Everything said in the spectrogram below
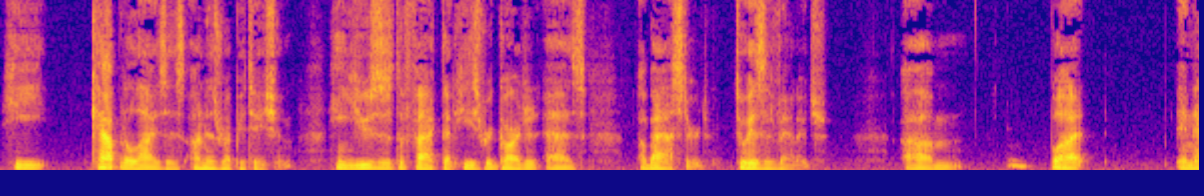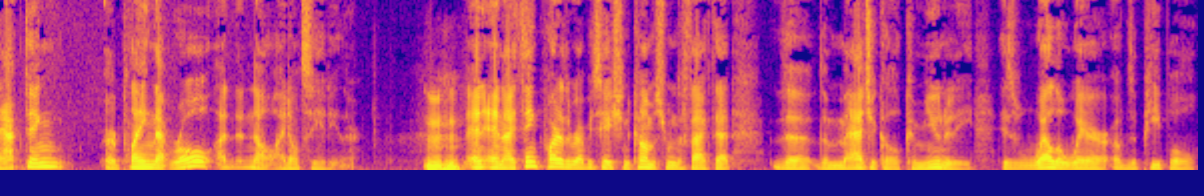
he capitalizes on his reputation. He uses the fact that he's regarded as a bastard to his advantage. Um, but in acting or playing that role, I, no, I don't see it either. And and I think part of the reputation comes from the fact that the the magical community is well aware of the people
